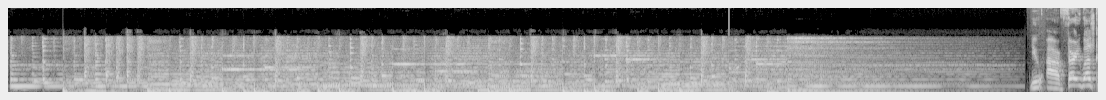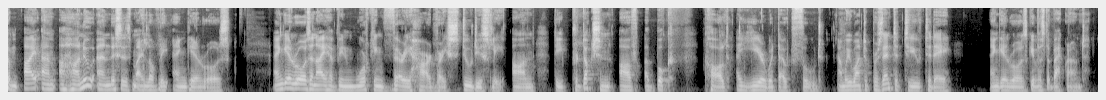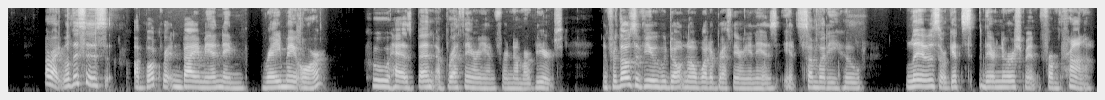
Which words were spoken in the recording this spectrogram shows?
You are very welcome. I am Ahanu, and this is my lovely Angel Rose. Angel Rose and I have been working very hard, very studiously on the production of a book called A Year Without Food. And we want to present it to you today. And Angel Rose, give us the background. All right. Well, this is a book written by a man named Ray Maor, who has been a breatharian for a number of years. And for those of you who don't know what a breatharian is, it's somebody who lives or gets their nourishment from prana.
